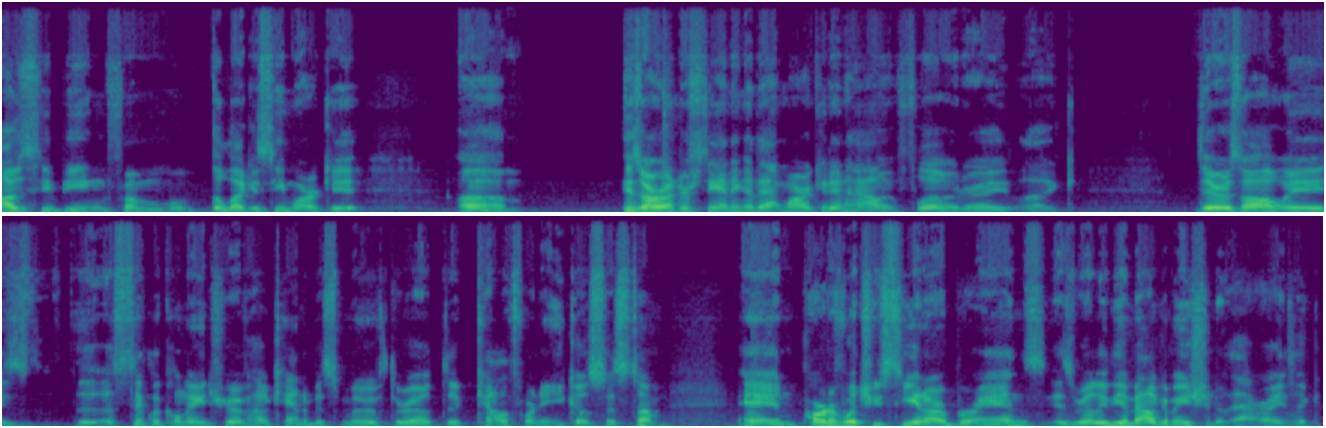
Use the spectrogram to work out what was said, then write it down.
obviously being from the legacy market. Um, is our understanding of that market and how it flowed, right? Like there's always the cyclical nature of how cannabis moved throughout the California ecosystem. And part of what you see in our brands is really the amalgamation of that, right? Like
